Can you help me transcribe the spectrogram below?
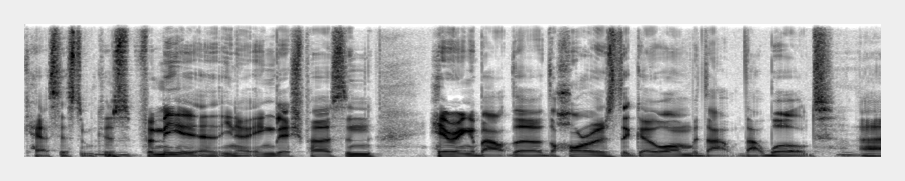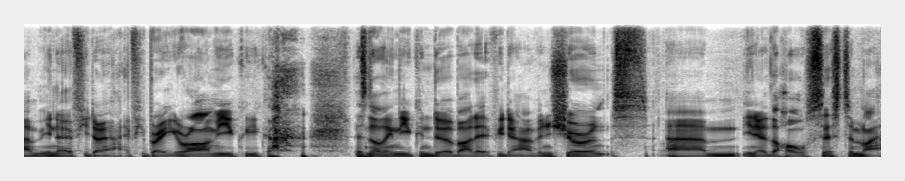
care system? Because mm. for me, uh, you know, English person hearing about the the horrors that go on with that that world. Mm. Um, you know, if you don't, if you break your arm, you, you there's nothing you can do about it if you don't have insurance. Um, you know, the whole system. Like,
